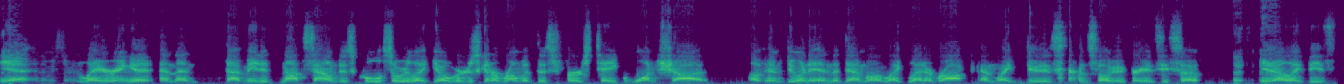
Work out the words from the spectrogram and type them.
yeah, and then we started layering it, and then that made it not sound as cool. So we are like, yo, we're just gonna run with this first take, one shot of him doing it in the demo, and like let it rock. And like, dude, it sounds fucking crazy. So uh, uh, you know, like these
